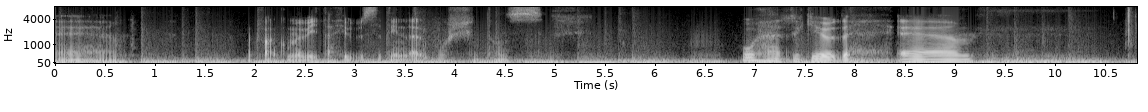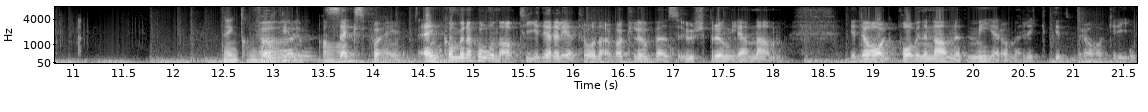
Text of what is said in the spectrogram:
eh, vart fan kommer Vita huset in där? Washingtons... Åh herregud. Eh, tänk om jag. För Ja. 6 poäng. En kombination av tidigare ledtrådar var klubbens ursprungliga namn. Idag påminner namnet mer om en riktigt bra grin.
